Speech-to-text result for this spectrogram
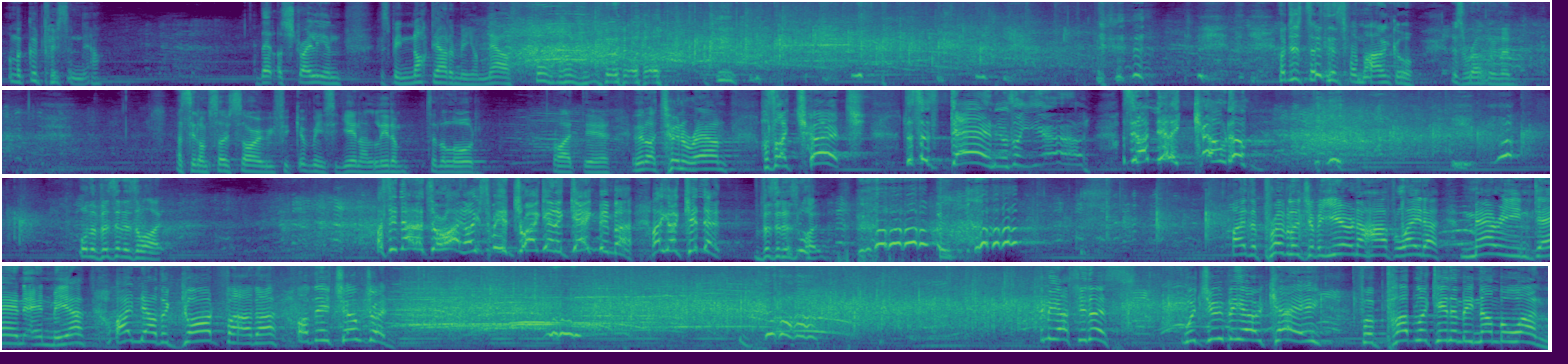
I'm a good person now that Australian has been knocked out of me. I'm now full. I'll just do this for my uncle. Just roll it in. I said, I'm so sorry. Will you forgive me? He said, Yeah, and I led him to the Lord right there. And then I turned around. I was like, Church, this is Dan. He was like, Yeah. I said, I nearly killed him. All the visitors are like, I said, no, that's all right. I used to be a drug addict a gang member. I got kidnapped. Visitors are like, I had the privilege of a year and a half later marrying Dan and Mia. I'm now the godfather of their children. Let me ask you this Would you be okay for public enemy number one,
